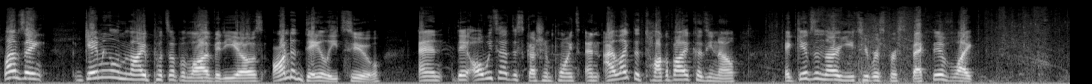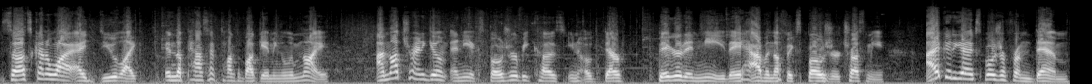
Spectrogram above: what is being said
What I'm saying, Gaming Illuminati puts up a lot of videos, on the daily, too. And they always have discussion points, and I like to talk about it because, you know, it gives another YouTuber's perspective, like, so that's kind of why I do like, in the past I've talked about Gaming Illuminati. I'm not trying to give them any exposure because, you know, they're bigger than me. They have enough exposure, trust me. I could get exposure from them,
